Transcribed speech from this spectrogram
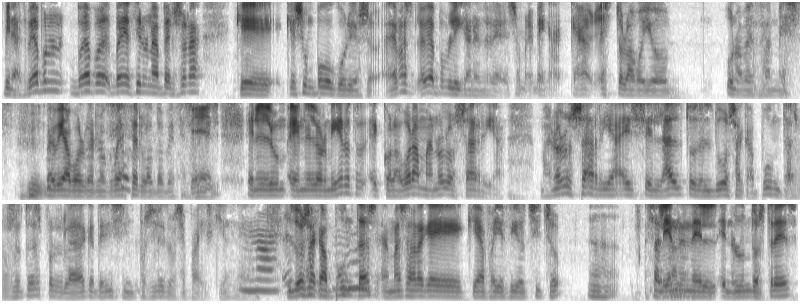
Mira, te voy a, poner, voy a, voy a decir una persona que, que es un poco curioso. Además, lo voy a publicar en redes, hombre, venga, esto lo hago yo una vez al mes. Me voy a volver lo que voy a hacerlo dos veces al mes. En el, en el hormiguero eh, colabora Manolo Sarria. Manolo Sarria es el alto del dúo Sacapuntas. Vosotros, por la edad que tenéis, es imposible que lo sepáis. quién era. No. El dúo Sacapuntas, además ahora que, que ha fallecido Chicho, Ajá. salían en el, en el 1, 2, 3,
